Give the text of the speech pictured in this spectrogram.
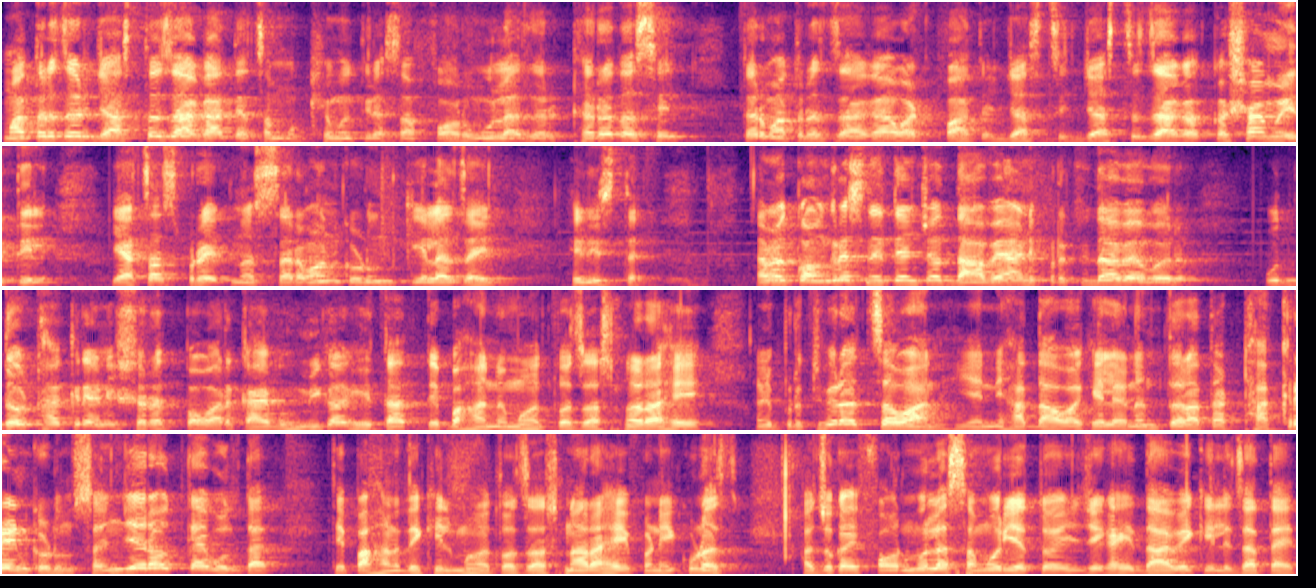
मात्र जर जास्त जागा त्याचा मुख्यमंत्री असा फॉर्म्युला जर ठरत असेल तर मात्र जागा वाटपात जास्तीत जास्त जागा कशा मिळतील याचाच प्रयत्न सर्वांकडून केला जाईल हे दिसतंय. त्यामुळे काँग्रेस नेत्यांच्या दाव्या आणि प्रतिदाव्यावर उद्धव ठाकरे आणि शरद पवार काय भूमिका घेतात ते पाहणं महत्त्वाचं असणार आहे. आणि पृथ्वीराज चव्हाण यांनी हा दावा केल्यानंतर आता ठाकरेंकडून संजय राऊत काय बोलतात ते पाहणं देखील महत्त्वाचं असणार आहे. पण एकूणच हा जो काही फॉर्म्युला समोर येतो आहे जे काही दावे केले जात आहेत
